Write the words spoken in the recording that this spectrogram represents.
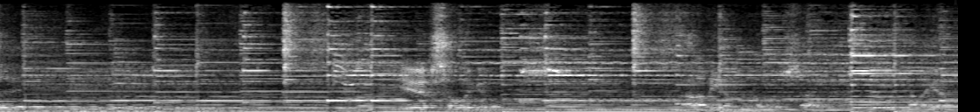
I'll stay. Yes, Holy Ghost. Hallelujah, Hallelujah.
